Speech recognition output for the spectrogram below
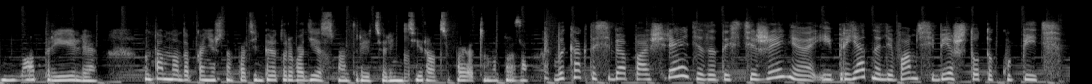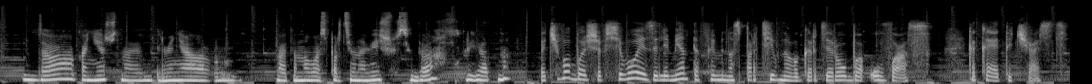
в апреле. Ну, там надо, конечно, по температуре воде смотреть, ориентироваться, поэтому тоже. Вы как-то себя поощряете за достижения, и приятно ли вам себе что-то купить? Да, конечно. Для меня это новая спортивная вещь всегда приятно. А чего больше всего из элементов именно спортивного гардероба у вас? Какая это часть?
